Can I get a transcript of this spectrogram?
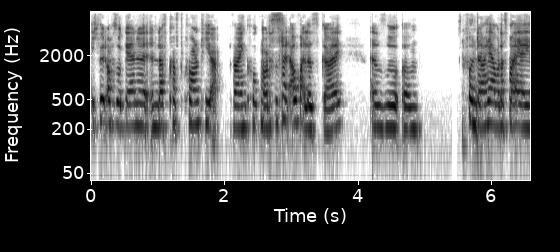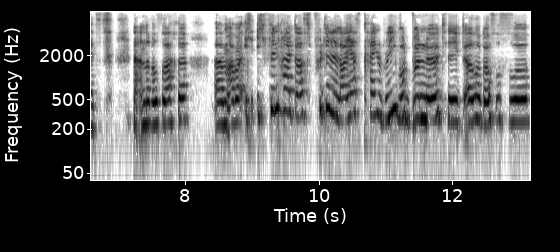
ich würde auch so gerne in Lovecraft County reingucken, aber das ist halt auch alles Sky, also ähm, von daher, aber das war ja jetzt eine andere Sache. Ähm, aber ich, ich finde halt, dass Pretty Liars kein Reboot benötigt. Also das ist so,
